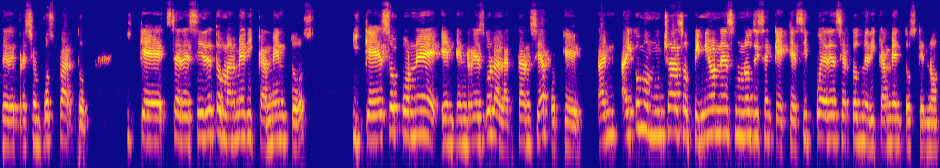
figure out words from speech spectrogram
de depresión postparto, y que se decide tomar medicamentos y que eso pone en, riesgo la lactancia porque hay, hay, como muchas opiniones, unos dicen que, que sí pueden ciertos medicamentos que no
